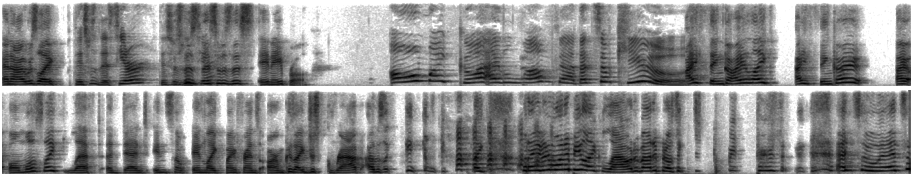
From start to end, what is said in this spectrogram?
And I was like, "This was this year. This was this, was, this, this was this in April." Oh my god, I love that. That's so cute. I think I like I think I I almost like left a dent in some in like my friend's arm because I just grabbed. I was like, like, but I didn't want to be like loud about it. But I was like, and so and so,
